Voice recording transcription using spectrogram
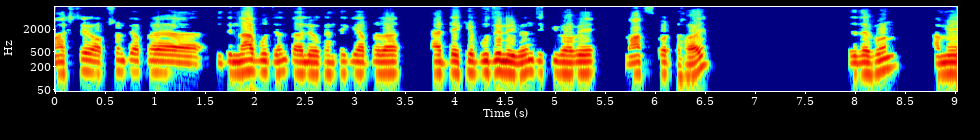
মার্কসের অপশনটি আপনারা যদি না বুঝেন, তাহলে ওখান থেকে আপনারা দেখে বুঝে নেবেন যে কীভাবে মার্কস করতে হয়। দেখুন, আমি,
